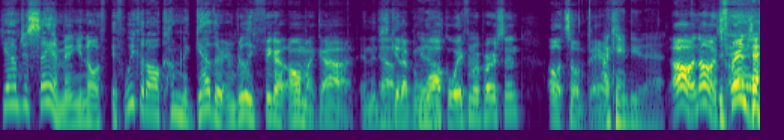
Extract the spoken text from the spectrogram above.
"Yeah, I'm just saying, man. You know, if, if we could all come together and really figure out, oh my god, and then just Yeah, get up and get walk up. away from a person, oh, it's so embarrassing. I can't do that. Oh no, it's cringy.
